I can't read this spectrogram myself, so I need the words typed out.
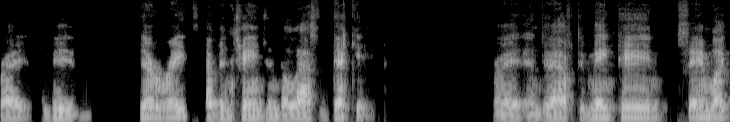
right? I mean, their rates have been changed in the last decade right and they have to maintain same like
